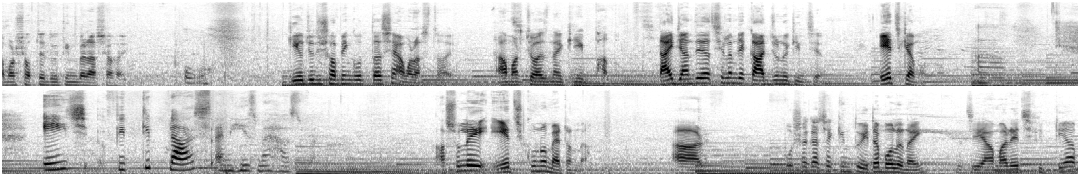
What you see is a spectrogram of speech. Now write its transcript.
আমার সপ্তাহে দুই তিনবার আসা হয়। ও। কেউ যদি শপিং করতে আসে আমার আসতে হয়। আমার চয়েস নাকি ভালো। তাই জানতে চাচ্ছিলাম যে কার জন্য কিনছেন? এজ কেমন? Age fifty plus and he is my husband আসলে এজ কোনো ম্যাটার না। আর পোশাক আশাক কিন্তু এটা বলে নাই যে আমার এজ ফিফটি আপ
